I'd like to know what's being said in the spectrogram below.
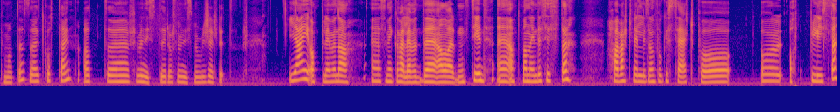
på en måte. Så det er et godt tegn at feminister og feminisme blir skjelt ut. Jeg opplever da, som ikke har levd all verdens tid, at man i det siste har vært veldig sånn fokusert på å opplyse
